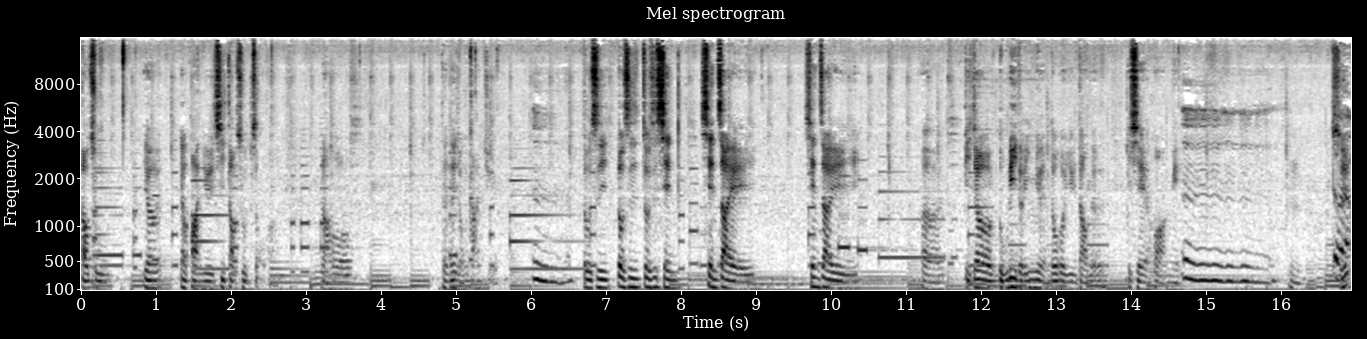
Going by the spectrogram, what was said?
到处要要搬乐器到处走啊，然后的那种感觉，嗯。都是都是都是现现在现在呃比较独立的音乐人都会遇到的一些画面嗯，嗯嗯嗯嗯嗯，对啊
